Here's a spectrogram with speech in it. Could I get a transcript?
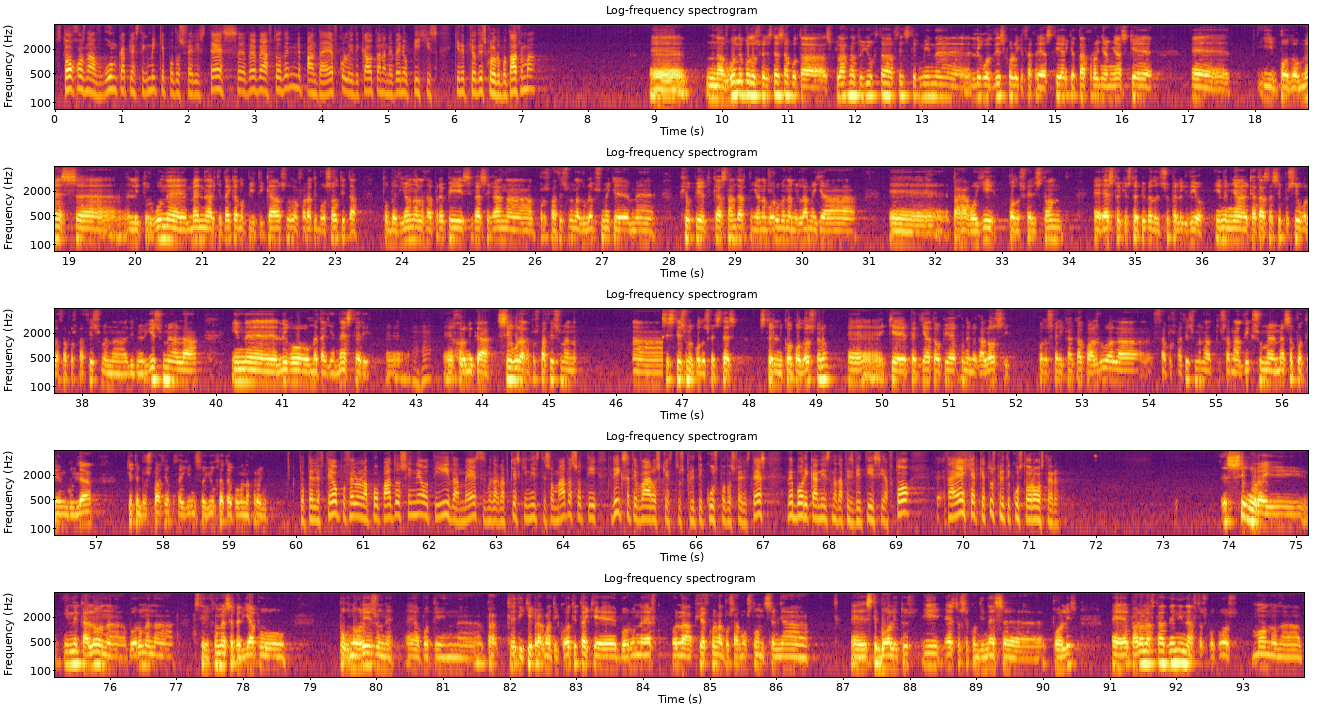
Στόχος να βγουν κάποια στιγμή και ποδοσφαιριστές, ε, βέβαια αυτό δεν είναι πάντα εύκολο, ειδικά όταν ανεβαίνει ο πύχης και είναι πιο δύσκολο το πρωτάθλημα. Ε, να βγουν ποδοσφαιριστές από τα σπλάχνα του Γιούχτα αυτή τη στιγμή είναι λίγο δύσκολο και θα χρειαστεί αρκετά χρόνια μιας και ε, οι υποδομές ε, λειτουργούν μεν αρκετά ικανοποιητικά όσον αφορά την ποσότητα των παιδιών, αλλά θα πρέπει σιγά σιγά να προσπαθήσουμε να δουλέψουμε και με πιο ποιοτικά στάνταρτ για να μπορούμε να μιλάμε για ε, παραγωγή ποδοσφαιριστών ε, έστω και στο επίπεδο της Super League 2. Είναι μια κατάσταση που σίγουρα θα προσπαθήσουμε να δημιουργήσουμε, αλλά είναι λίγο μεταγενέστερη ε, ε χρονικά. Σίγουρα θα προσπαθήσουμε να να συστήσουμε ποδοσφαιριστές στο ελληνικό ποδόσφαιρο ε, και παιδιά τα οποία έχουν μεγαλώσει ποδοσφαιρικά κάπου αλλού, αλλά θα προσπαθήσουμε να τους αναδείξουμε μέσα από την δουλειά και την προσπάθεια που θα γίνει στο Γιούχτα τα επόμενα χρόνια. Το τελευταίο που θέλω να πω πάντως είναι ότι είδαμε στις μεταγραφικές κινήσεις της ομάδας ότι ρίξατε βάρος και στους κριτικούς ποδοσφαιριστές. Δεν μπορεί κανείς να τα αφισβητήσει αυτό. Θα έχει αρκετούς κριτικούς στο ρόστερ ε, σίγουρα είναι καλό να μπορούμε να στηριχθούμε σε παιδιά που, που γνωρίζουν ε, από την ε, κριτική πραγματικότητα και μπορούν εύκολα, πιο εύκολα να προσαρμοστούν σε μια, στην πόλη τους ή έστω σε κοντινές πόλεις. Ε, Παρ' όλα αυτά δεν είναι αυτός ο σκοπός μόνο να,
